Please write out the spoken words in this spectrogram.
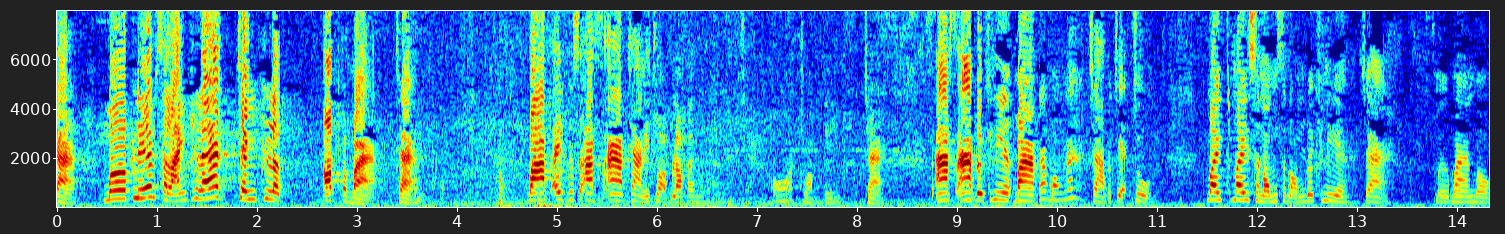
ចាមើលភ្លាមស្រឡាញ់ផ្លែតចេញភ្លឹកអត់ប្របាចាបាតអីគឺស្អាតស្អាតចានេះជាប់ប្លុកហើយមើលចាអូអត់ជាប់ទេចាស្អាតស្អាតដូចគ្នាបាតណាបងណាចាបញ្ជាក់ជូនថ្មីថ្មីសនំសនំដូចគ្នា ចាមើលបានបង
